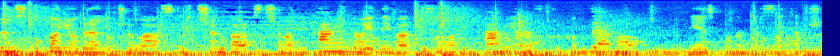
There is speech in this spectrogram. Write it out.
Bym spokojnie ograniczyła z tych trzech walk z trzema wilkami do jednej walki z dwoma wilkami, ale to tylko demo, nie jest pełna wersja, także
